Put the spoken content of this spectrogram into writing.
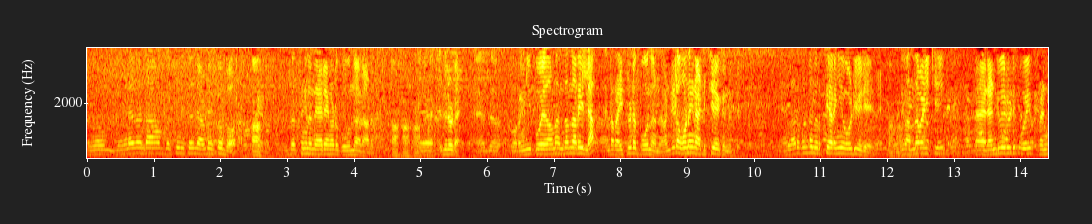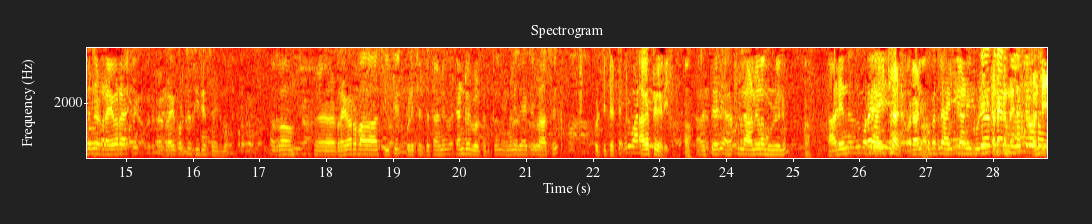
അപ്പോൾ ഞങ്ങൾ ഏതാണ്ട് ആ ബസ് നിൽക്കുന്നതിന്റെ അവിടെ എത്തുമ്പോൾ ബസ് ഇങ്ങനെ നേരെ അങ്ങോട്ട് പോകുന്നതാണ് കാണുന്നത്. ഇതിലൂടെ. ഇത് ഉറങ്ങിപ്പോയതാണോ എന്താണെന്നറിയില്ല. എന്റെ റൈറ്റിലൂടെ പോകുന്നതാണ്. വണ്ടിയുടെ ഓണിങ്ങനെ അടിച്ചു വെക്കുന്നുണ്ട്. ഞങ്ങളവിടെ കൊണ്ട് നിർത്തി ഇറങ്ങി ഓടി വരികയായിരുന്നു. ഇത് വന്ന വഴിക്ക് രണ്ടുപേരും കൂടി പോയി. ഫ്രണ്ടിൽ നിന്ന് ഡ്രൈവറെ ഡ്രൈവർ കുറച്ച് സീരിയസ് ആയിരുന്നു. അപ്പം ഡ്രൈവറുടെ സീറ്റ് പൊളിച്ചെടുത്തിട്ടാണ് രണ്ടുപേർ പുറത്തെടുത്തു ഞങ്ങൾ ഇതായിട്ട് ഗ്ലാസ് പൊട്ടിച്ചിട്ട് അകത്ത് കയറി. അകത്ത് കയറി അകത്തുള്ള ആളുകളെ മുഴുവനും താഴെ നിന്ന് കുറെ ഹൈറ്റിലാണ്. ഒരാൾ പക്കത്തിൽ ഹൈറ്റിലാണ് ഈ കുഴി കിടക്കുന്നത്. വണ്ടി.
